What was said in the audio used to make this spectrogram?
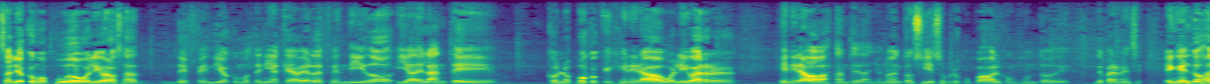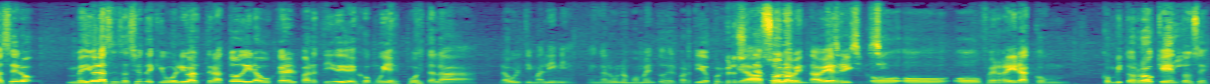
Salió como pudo Bolívar, o sea, defendió como tenía que haber defendido y adelante, con lo poco que generaba Bolívar, generaba bastante daño, ¿no? Entonces, y eso preocupaba al conjunto de, de Paranense. En el 2 a 0, me dio la sensación de que Bolívar trató de ir a buscar el partido y dejó muy expuesta la, la última línea en algunos momentos del partido, porque Pero quedaba solo Ventaverri sí, sí, o, sí. o- o Ferreira con, con Vitor Roque, entonces,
